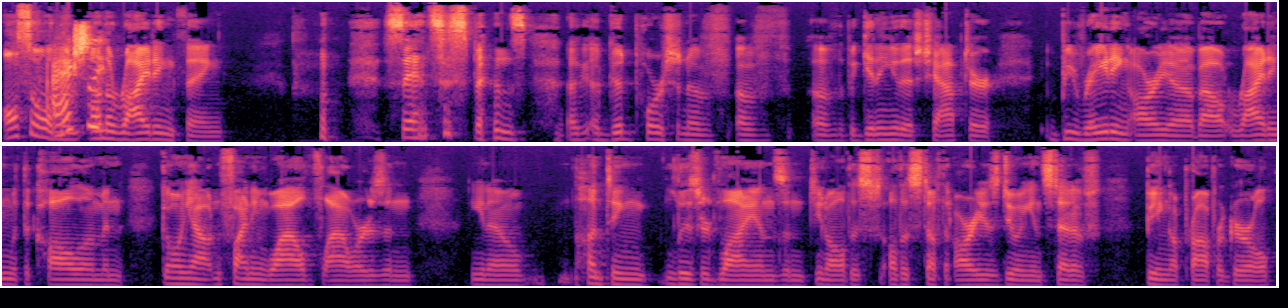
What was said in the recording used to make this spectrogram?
Also, on the, actually... on the riding thing, Sansa spends a, a, good portion of, of of the beginning of this chapter berating Arya about riding with the column and going out and finding wildflowers and you know hunting lizard lions and you know all this all this stuff that Arya is doing instead of being a proper girl.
